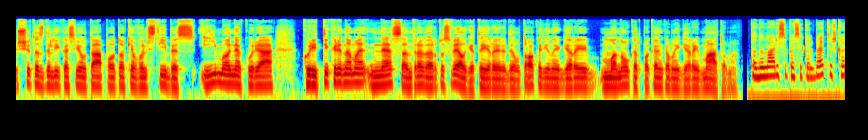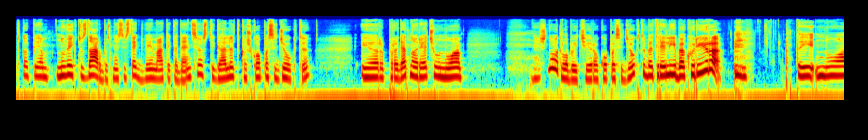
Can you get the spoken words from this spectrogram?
šitas dalykas jau tapo tokia valstybės įmonė, kurią kuri tikrinama, nes antra vertus vėlgi tai yra ir dėl to, kad jinai gerai, manau, kad pakankamai gerai matoma. Tada norisi pasikalbėti iš karto apie nuveiktus darbus, nes vis tiek dviejų metai kadencijos, tai galit kažkuo pasidžiaugti. Ir pradėti norėčiau nuo, nežinau, ar labai čia yra kuo pasidžiaugti, bet realybė, kuri yra. tai nuo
